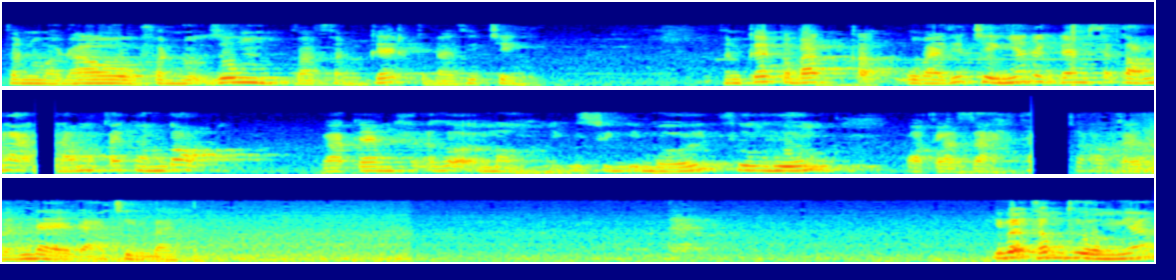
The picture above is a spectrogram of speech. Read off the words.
Phần mở đầu phần nội dung và phần kết của bài thuyết trình. Phần kết của, bác, của bài thuyết trình nhất định các em sẽ tóm lại nó một cách ngắn gọn. Và các em sẽ gợi mở những suy nghĩ mới phương hướng hoặc là giải pháp cho cái vấn đề đã trình bày. Như vậy thông thường nhé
